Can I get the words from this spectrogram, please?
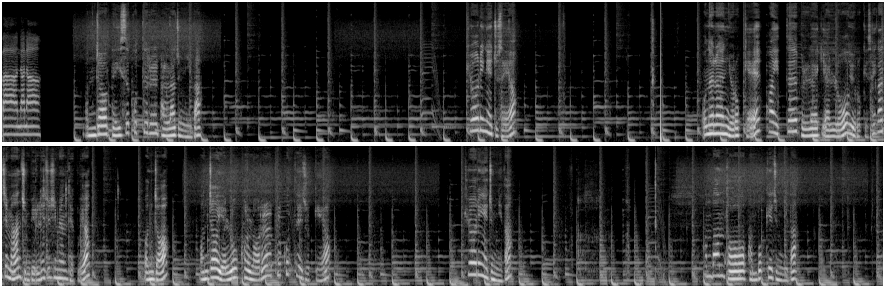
바나나 먼저 베이스 코트를 발라줍니다. 큐어링 해주세요. 오늘은 이렇게 화이트, 블랙, 옐로우 이렇게 세 가지만 준비를 해주시면 되고요. 먼저 먼저 옐로우 컬러를 풀코트 해줄게요. 큐어링 해줍니다. 더 반복해 줍니다.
